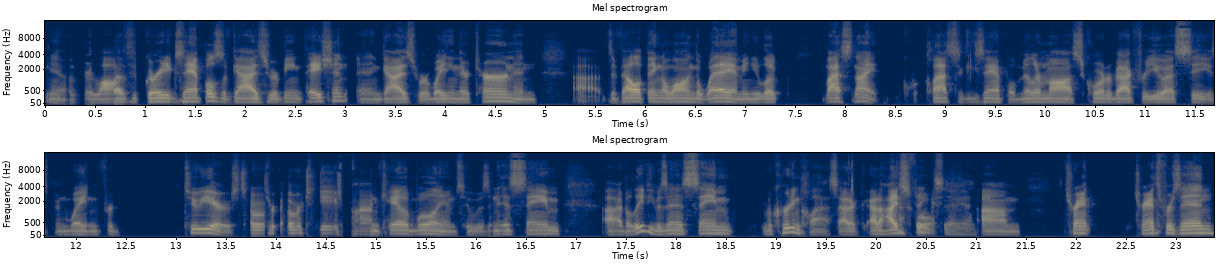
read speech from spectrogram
you know, there are a lot of great examples of guys who are being patient and guys who are waiting their turn and uh, developing along the way. I mean, you look last night, classic example, Miller Moss, quarterback for USC, has been waiting for two years, over, over two years behind Caleb Williams, who was in his same, uh, I believe he was in his same recruiting class out of at a high school. So, yeah. um, tran- transfers in,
